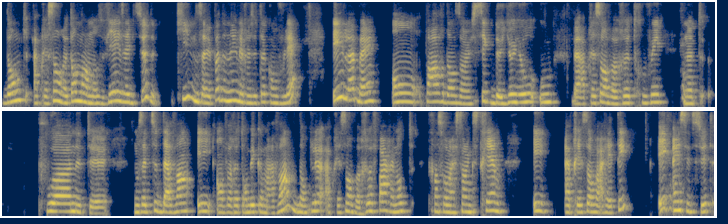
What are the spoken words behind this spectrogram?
Donc, après ça, on retombe dans nos vieilles habitudes qui ne nous avaient pas donné les résultats qu'on voulait. Et là, ben, on part dans un cycle de yo-yo où, ben, après ça, on va retrouver notre poids, notre, nos habitudes d'avant et on va retomber comme avant. Donc là, après ça, on va refaire une autre transformation extrême et après ça, on va arrêter et ainsi de suite.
